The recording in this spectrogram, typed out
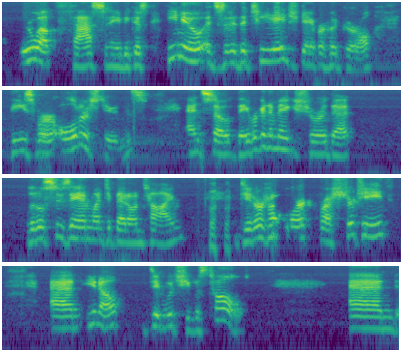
I grew up fascinated because he knew instead of the teenage neighborhood girl, these were older students. And so they were going to make sure that little Suzan went to bed on time, did her homework, brushed her teeth, and, you know, did what she was told. And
